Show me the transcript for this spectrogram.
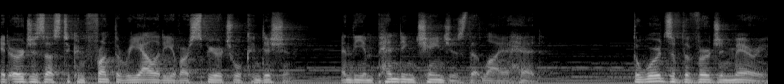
It urges us to confront the reality of our spiritual condition and the impending changes that lie ahead. The words of the Virgin Mary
